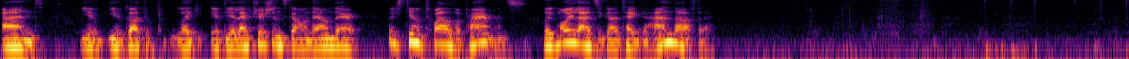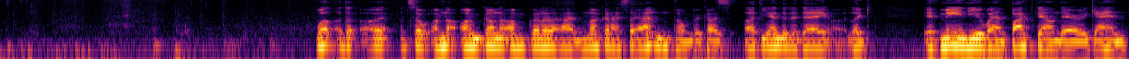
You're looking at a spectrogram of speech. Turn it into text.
And you've you've got the like if the electrician's going down there, well, he's doing twelve apartments. Like my lads are going to take the hand off that. Well, uh, so I'm not. I'm gonna. I'm gonna. I'm not gonna say anything because at the end of the day, like, if me and you went back down there again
